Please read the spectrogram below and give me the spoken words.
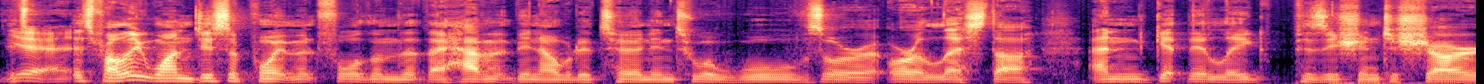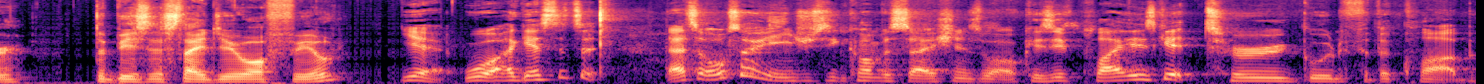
yeah, It's probably one disappointment for them that they haven't been able to turn into a Wolves or a, or a Leicester and get their league position to show the business they do off field. Yeah, well, I guess it's a, that's also an interesting conversation as well because if players get too good for the club,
